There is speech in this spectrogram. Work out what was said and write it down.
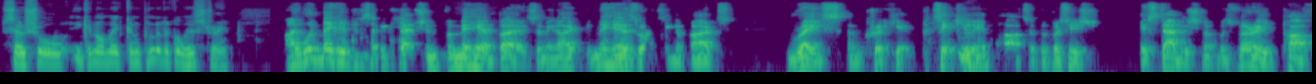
social, economic, and political history. I would make an exception for Mihir Bose. I mean, I, Mihir's writing about race and cricket, particularly mm. part of the British establishment, was very path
